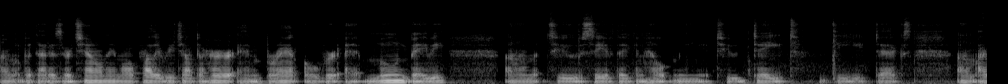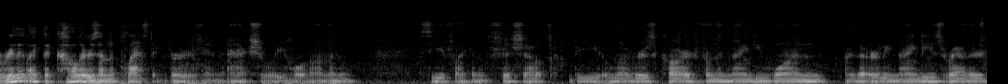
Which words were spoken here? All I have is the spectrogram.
Um, but that is her channel name. I'll probably reach out to her and Brant over at Moon Baby um, to see if they can help me to date the decks. Um, I really like the colors in the plastic version, actually. Hold on, let me see if I can fish out the Lovers card from the 91, or the early 90s, rather,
